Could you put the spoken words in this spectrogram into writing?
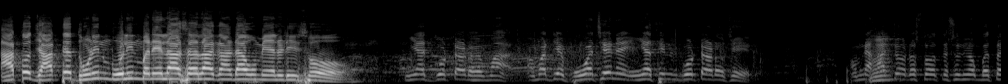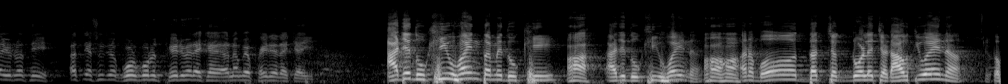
આ તો જાતે ધૂણીને બોલીને બનેલા છે અલા ગાંડાઓ મેલડી છો. અહીંયા જ ગોટાડો છે માં. અમારે જે ભૂવા છે ને અહીંયાથી જ ગોટાડો છે. અમને સાચો રસ્તો અત્યાર સુધીમાં બતાવ્યો નથી. અત્યાર સુધી ગોળ ગોળ જ ફેરવી રાખ્યા અને અમે ફેરી રાખ્યા. આજે દુખી હોય ને તમે દુખી હા. આજે દુખી હોય ને. અને બધા ચગડોળે ચડાવતી હોય ને તો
